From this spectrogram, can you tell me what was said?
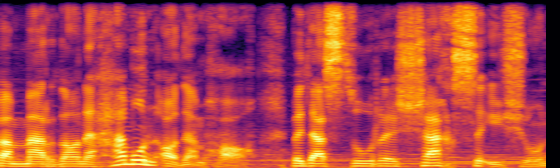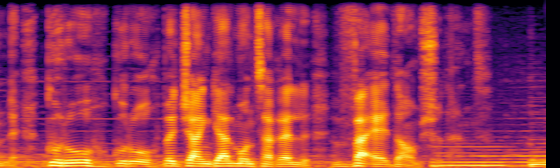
و مردان همون آدم ها به دستور شخص ایشون گروه گروه به جنگل منتقل و اعدام شدند.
